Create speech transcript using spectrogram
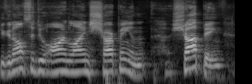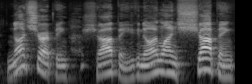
You can also do online shopping and shopping, not sharping, shopping. You can do online shopping,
